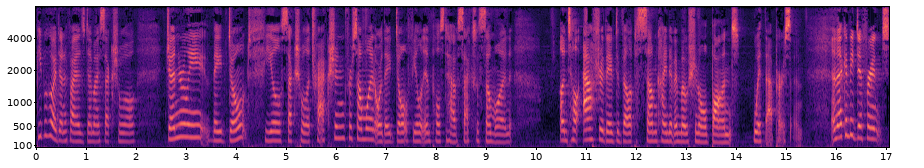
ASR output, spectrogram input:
people who identify as demisexual generally they don't feel sexual attraction for someone or they don't feel an impulse to have sex with someone until after they've developed some kind of emotional bond with that person. And that can be different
